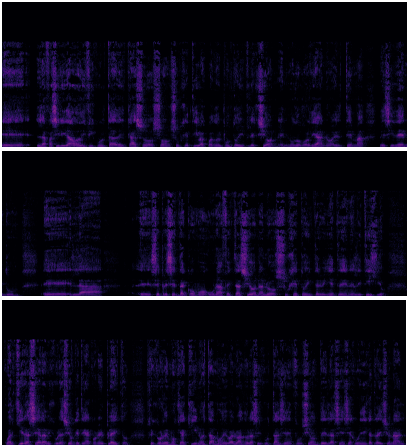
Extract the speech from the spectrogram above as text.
Eh, la facilidad o dificultad del caso son subjetivas cuando el punto de inflexión, el nudo gordiano, el tema decidendum, eh, eh, se presenta como una afectación a los sujetos intervinientes en el litigio cualquiera sea la vinculación que tenga con el pleito. Recordemos que aquí no estamos evaluando las circunstancias en función de la ciencia jurídica tradicional,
